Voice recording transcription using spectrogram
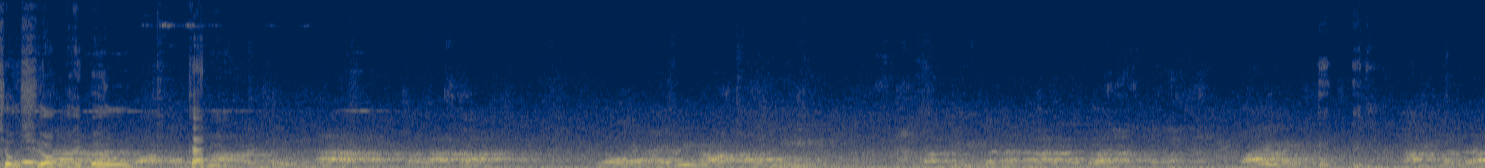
ช่วงๆให้เบิ่งกันโดยให้พี่น้องเอานี้กับสี่ธนาคารของรัฐไปทำสัญญา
